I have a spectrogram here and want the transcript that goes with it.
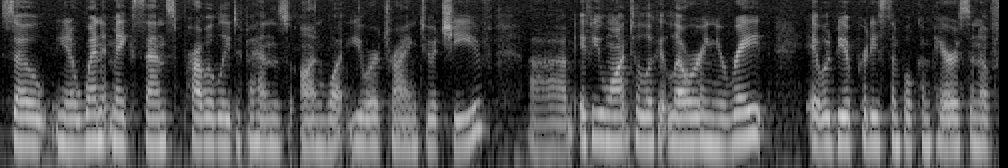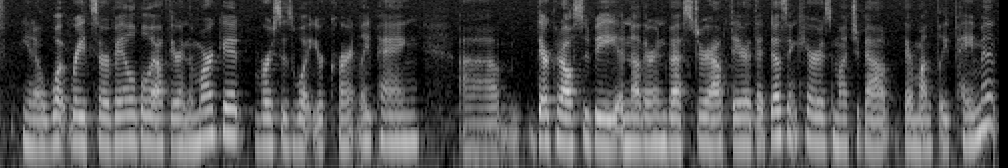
So, you know, when it makes sense probably depends on what you are trying to achieve. Um, if you want to look at lowering your rate, it would be a pretty simple comparison of, you know, what rates are available out there in the market versus what you're currently paying. Um, There could also be another investor out there that doesn't care as much about their monthly payment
